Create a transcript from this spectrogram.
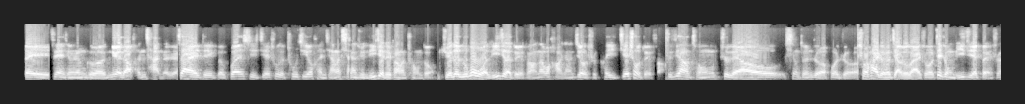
被自恋型人格虐到很惨的人，在这个关系结束的初期有很强的想去理解对方的冲动，觉得如果我理解了对方，那我好像就是可以接受对方。实际上，从治疗幸存者或者受害者的角度来说，这种理解本身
